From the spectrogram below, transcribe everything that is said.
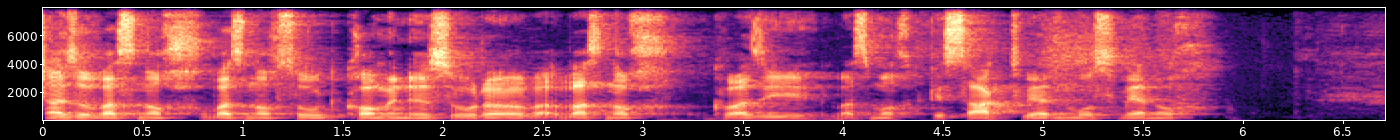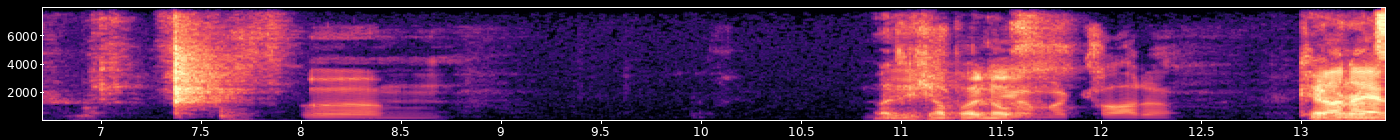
Also, was noch, was noch so gekommen ist oder was noch quasi, was noch gesagt werden muss, wer noch Also ich habe halt noch. Ja, naja,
